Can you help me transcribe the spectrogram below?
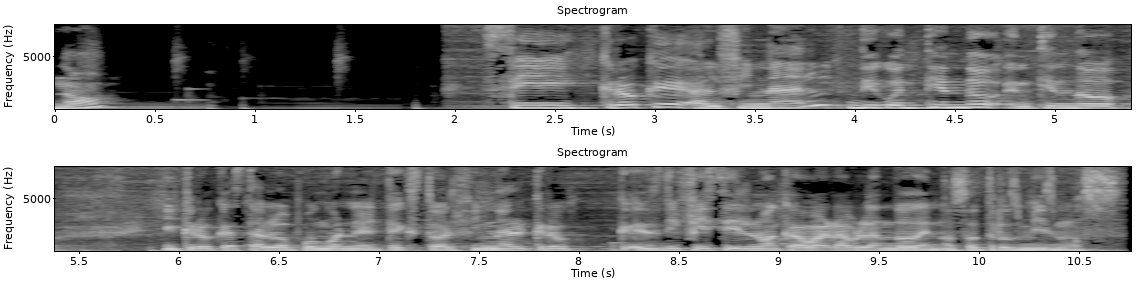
¿no? Sí, creo que al final, digo, entiendo, entiendo y creo que hasta lo pongo en el texto. Al final creo que es difícil no acabar hablando de nosotros mismos.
